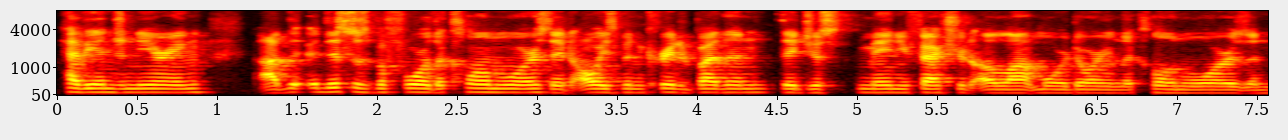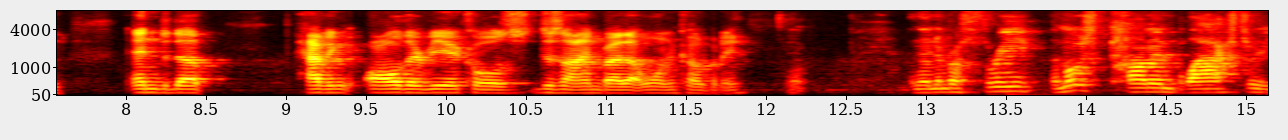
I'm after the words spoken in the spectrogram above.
Heavy Engineering. Uh, th- this was before the Clone Wars. They'd always been created by them. They just manufactured a lot more during the Clone Wars and ended up having all their vehicles designed by that one company. And then number three, the most common blaster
